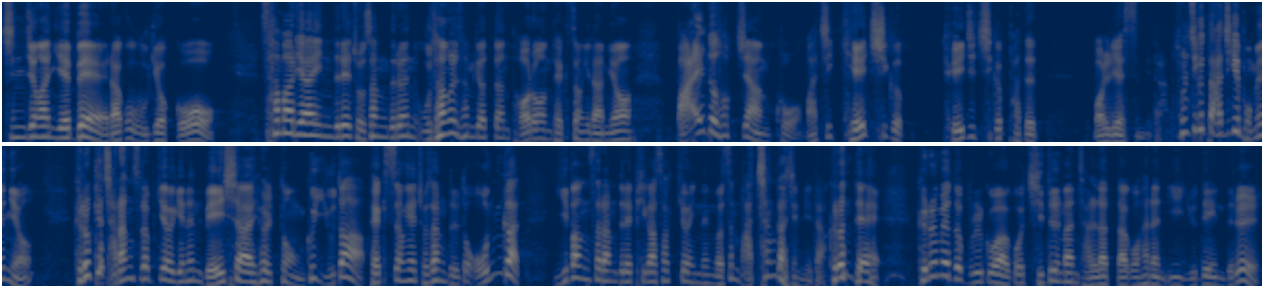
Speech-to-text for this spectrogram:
진정한 예배라고 우겼고 사마리아인들의 조상들은 우상을 섬겼던 더러운 백성이라며 말도 섞지 않고 마치 개 취급, 돼지 취급하듯 멀리했습니다. 솔직히 따지게 보면요. 그렇게 자랑스럽게 여기는 메시아 혈통 그 유다 백성의 조상들도 온갖 이방 사람들의 피가 섞여 있는 것은 마찬가지입니다. 그런데 그럼에도 불구하고 지들만 잘났다고 하는 이 유대인들을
